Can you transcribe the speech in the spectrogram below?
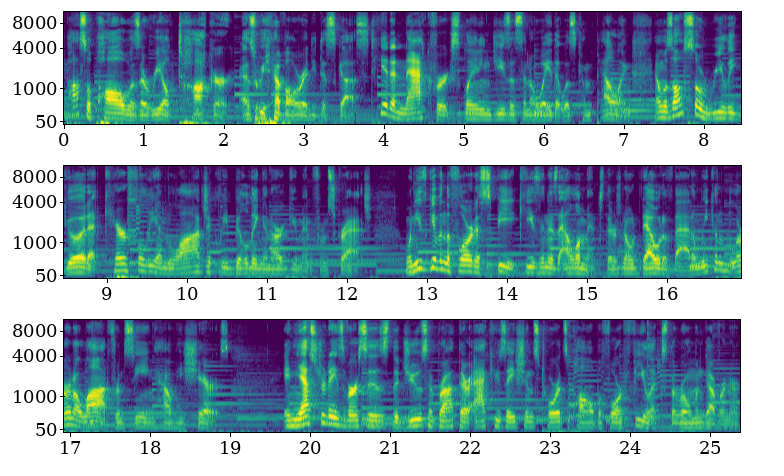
Apostle Paul was a real talker, as we have already discussed. He had a knack for explaining Jesus in a way that was compelling, and was also really good at carefully and logically building an argument from scratch. When he's given the floor to speak, he's in his element, there's no doubt of that, and we can learn a lot from seeing how he shares. In yesterday's verses, the Jews have brought their accusations towards Paul before Felix, the Roman governor.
